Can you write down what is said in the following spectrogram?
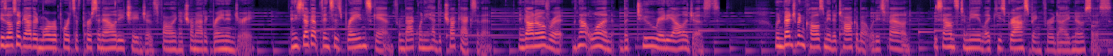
He's also gathered more reports of personality changes following a traumatic brain injury. And he's dug up Vince's brain scan from back when he had the truck accident and gone over it with not one, but two radiologists. When Benjamin calls me to talk about what he's found, he sounds to me like he's grasping for a diagnosis.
